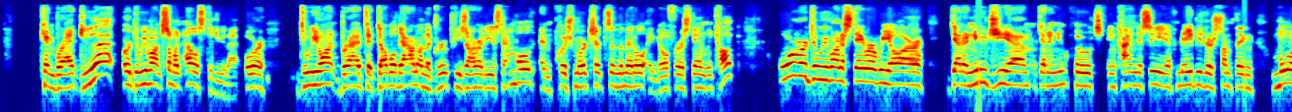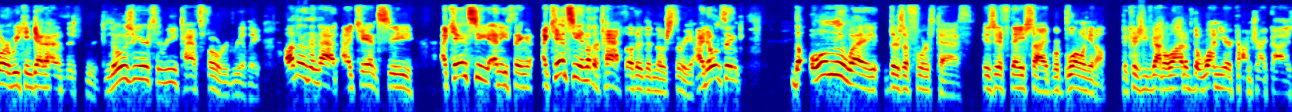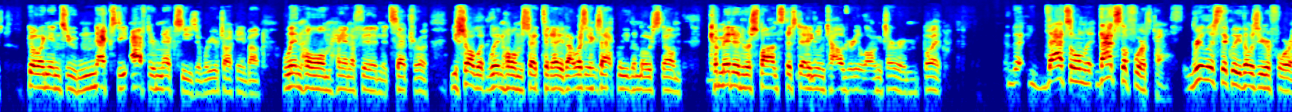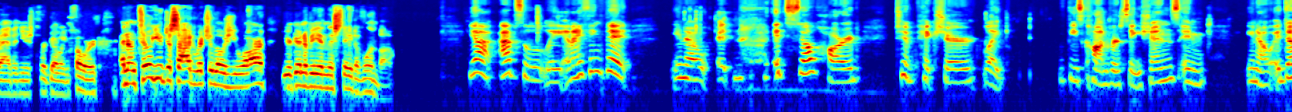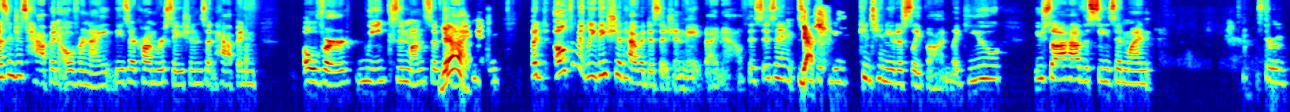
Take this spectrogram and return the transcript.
can Brad do that? Or do we want someone else to do that? Or do we want Brad to double down on the group he's already assembled and push more chips in the middle and go for a Stanley Cup? Or do we want to stay where we are, get a new GM, get a new coach, and kind of see if maybe there's something more we can get out of this group? Those are your three paths forward, really. Other than that, I can't see I can't see anything I can't see another path other than those three. I don't think the only way there's a fourth path is if they side we're blowing it up because you've got a lot of the one year contract guys going into next after next season where you're talking about Lindholm, Hanifin, etc. You saw what Lindholm said today. That wasn't exactly the most um, committed response to staying in Calgary long term, but that's only that's the fourth path. Realistically, those are your four avenues for going forward. And until you decide which of those you are, you're going to be in this state of limbo. Yeah, absolutely. And I think that, you know, it it's so hard to picture like these conversations and you know, it doesn't just happen overnight. These are conversations that happen over weeks and months of Yeah. time. And- but ultimately they should have a decision made by now. This isn't Yes. something you continue to sleep on. Like you you saw how the season went through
